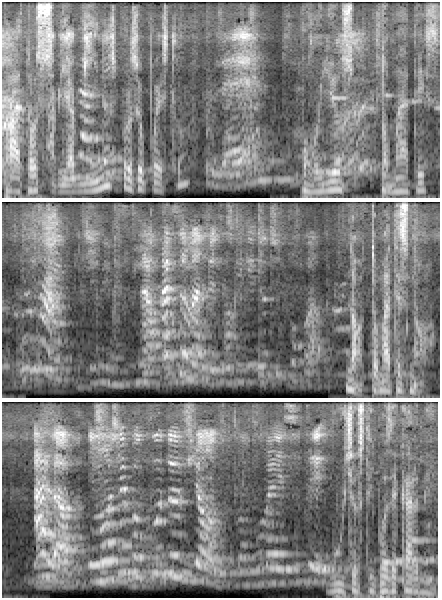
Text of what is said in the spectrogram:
Patos. Había vinos, por supuesto. Pollos, tomates. No, tomates no. Muchos tipos de carne.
